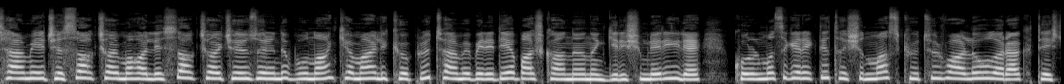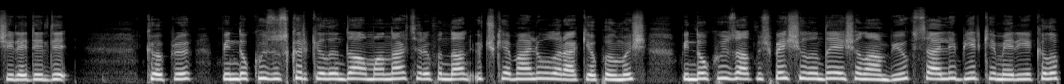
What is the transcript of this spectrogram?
Terme ilçesi Akçay Mahallesi Akçayçay üzerinde bulunan Kemerli Köprü Terme Belediye Başkanlığı'nın girişimleriyle korunması gerekli taşınmaz kültür varlığı olarak tescil edildi. Köprü 1940 yılında Almanlar tarafından 3 kemerli olarak yapılmış, 1965 yılında yaşanan büyük selli bir kemeri yıkılıp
